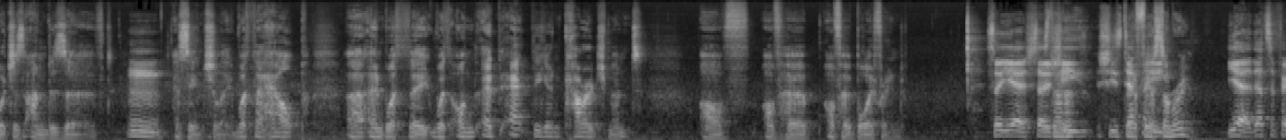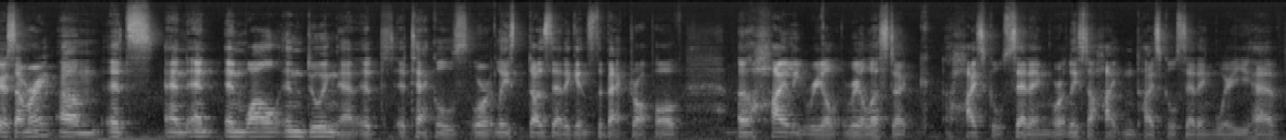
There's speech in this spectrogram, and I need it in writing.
which is undeserved, essentially, with the help uh, and with the with on at, at the encouragement of of her of her boyfriend. So yeah, so that a- she she's Is that a fair definitely summary? Yeah, that's a fair summary. Um, it's and and and while in doing that, it it tackles or at least does that against the backdrop of a highly real realistic high school setting, or at least a heightened high school setting where you have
